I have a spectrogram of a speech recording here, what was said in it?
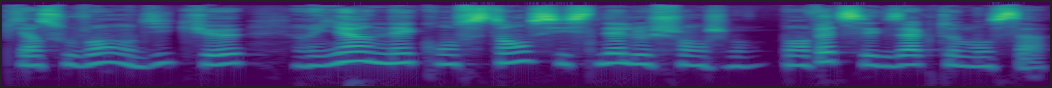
bien souvent on dit que rien n'est constant si ce n'est le changement. en fait, c'est exactement ça.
